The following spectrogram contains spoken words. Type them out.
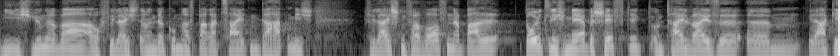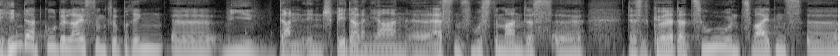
wie ich jünger war, auch vielleicht auch in der Gummersbacher Zeiten, da hat mich vielleicht ein verworfener Ball deutlich mehr beschäftigt und teilweise ähm, ja, gehindert, gute Leistung zu bringen, äh, wie dann in späteren Jahren. Äh, erstens wusste man, dass äh, das gehört dazu und zweitens äh,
